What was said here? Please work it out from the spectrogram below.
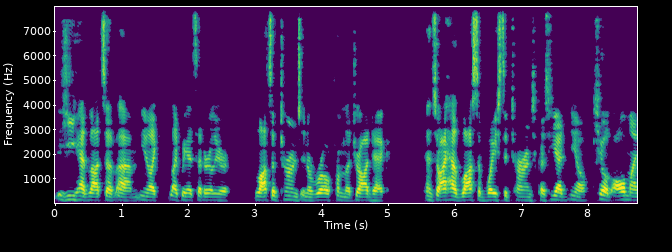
He had lots of um, you know, like like we had said earlier, lots of turns in a row from the draw deck. And so I had lots of wasted turns because he had, you know, killed all my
